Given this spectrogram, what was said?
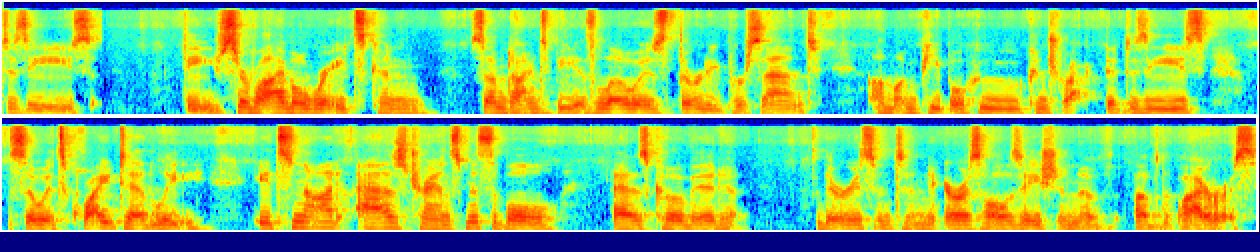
disease. The survival rates can sometimes be as low as 30% among people who contract the disease. So it's quite deadly. It's not as transmissible as COVID. There isn't an aerosolization of, of the virus,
